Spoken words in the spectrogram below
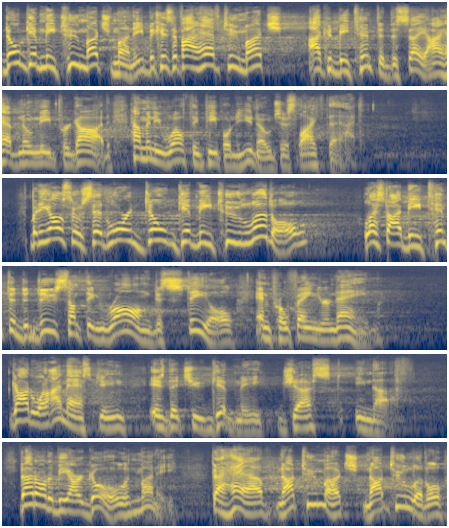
Don't give me too much money because if I have too much, I could be tempted to say, I have no need for God. How many wealthy people do you know just like that? But he also said, Lord, don't give me too little lest I be tempted to do something wrong, to steal and profane your name. God, what I'm asking is that you give me just enough. That ought to be our goal in money to have not too much, not too little,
